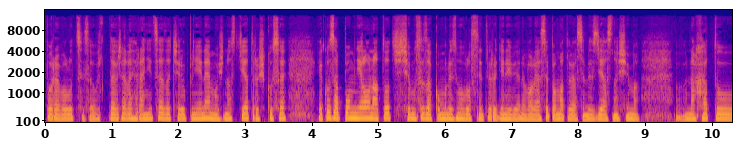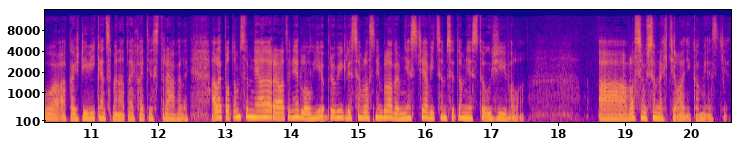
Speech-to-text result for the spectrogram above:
po revoluci se otevřely hranice a začaly úplně jiné možnosti a trošku se jako zapomnělo na to, čemu se za komunismu vlastně ty rodiny věnovaly. Já si pamatuju, já jsem jezdila s našima na chatu a každý víkend jsme na té chatě strávili. Ale potom jsem měla relativně dlouhý období, kdy jsem vlastně byla ve městě a víc jsem si to město užívala. A vlastně už jsem nechtěla nikam jezdit.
